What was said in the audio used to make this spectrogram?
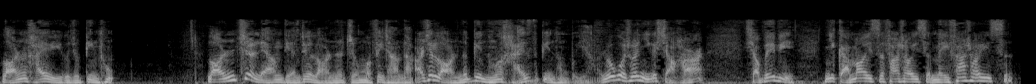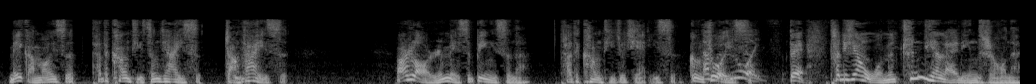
老人还有一个就病痛。老人这两点对老人的折磨非常大，而且老人的病痛和孩子的病痛不一样。如果说你一个小孩、小 baby，你感冒一次发烧一次，每发烧一次，每感冒一次，他的抗体增加一次，长大一次；而老人每次病一次呢，他的抗体就减一次，更弱一次。一次对，它就像我们春天来临的时候呢，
